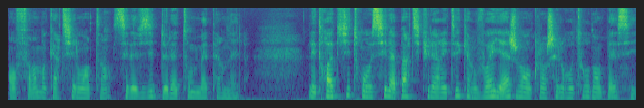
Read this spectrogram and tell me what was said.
Enfin, dans Quartier lointain, c'est la visite de la tombe maternelle. Les trois titres ont aussi la particularité qu'un voyage va enclencher le retour dans le passé.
